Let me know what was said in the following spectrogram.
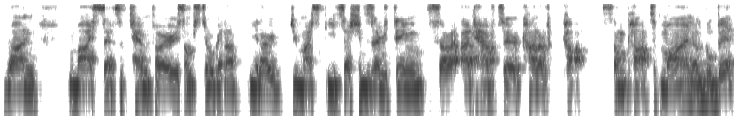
run my sets of tempos i'm still going to you know do my speed sessions and everything. So i'd have to kind of cut some parts of mine a little bit.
